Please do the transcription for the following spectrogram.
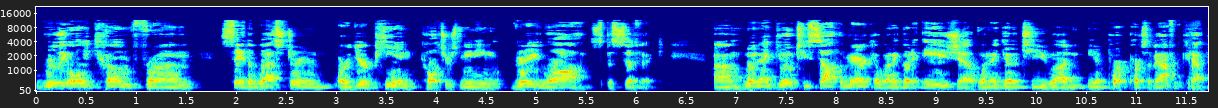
really only come from, say, the Western or European cultures, meaning very law specific. Um, when I go to South America, when I go to Asia, when I go to um, you know parts of Africa,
